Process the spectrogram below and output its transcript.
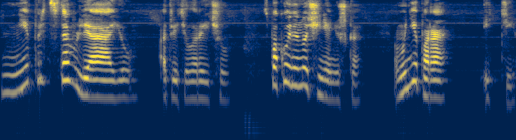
«Не представляю», — ответила Рэйчел. «Спокойной ночи, нянюшка. Мне пора идти».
